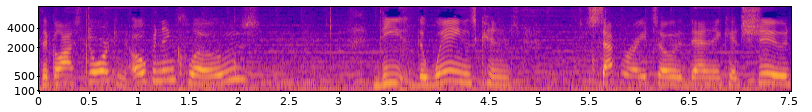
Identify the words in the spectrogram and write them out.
The glass door can open and close. The, the wings can separate so then they could shoot,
